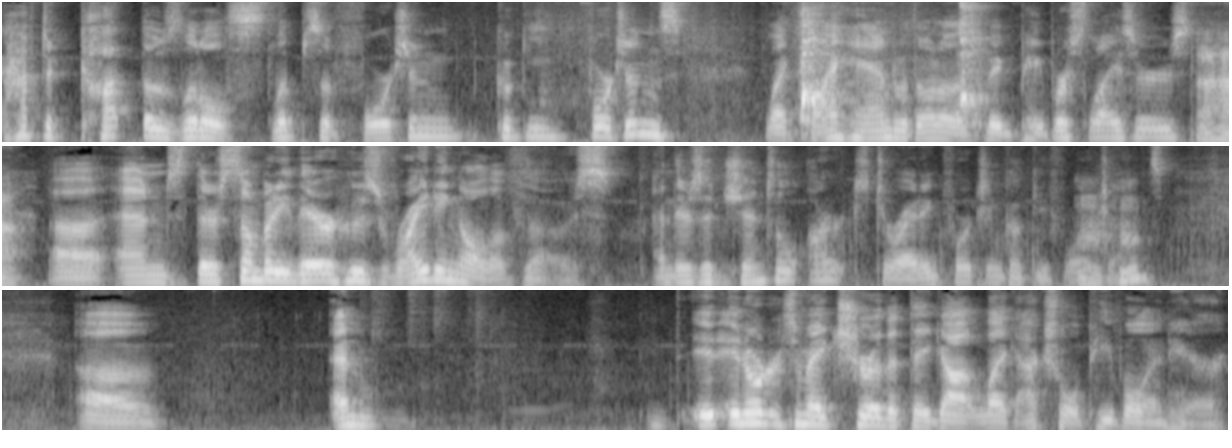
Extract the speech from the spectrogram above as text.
have to cut those little slips of fortune cookie fortunes like by hand with one of those big paper slicers. Uh-huh. Uh, and there's somebody there who's writing all of those. And there's a gentle art to writing fortune cookie fortunes. Uh, and in, in order to make sure that they got like actual people in here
